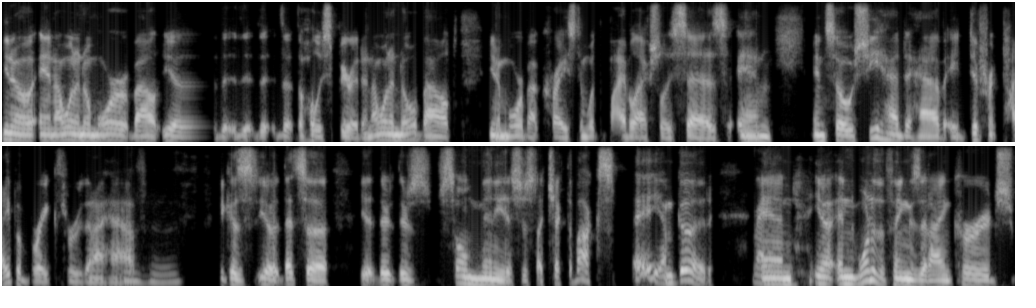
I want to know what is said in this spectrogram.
you know, and I want to know more about, you know, the, the, the, Holy Spirit. And I want to know about, you know, more about Christ and what the Bible actually says. And, and so she had to have a different type of breakthrough than I have. Mm-hmm because you know that's a there, there's so many it's just i check the box hey i'm good Right. And you know, and one of the things that I encourage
